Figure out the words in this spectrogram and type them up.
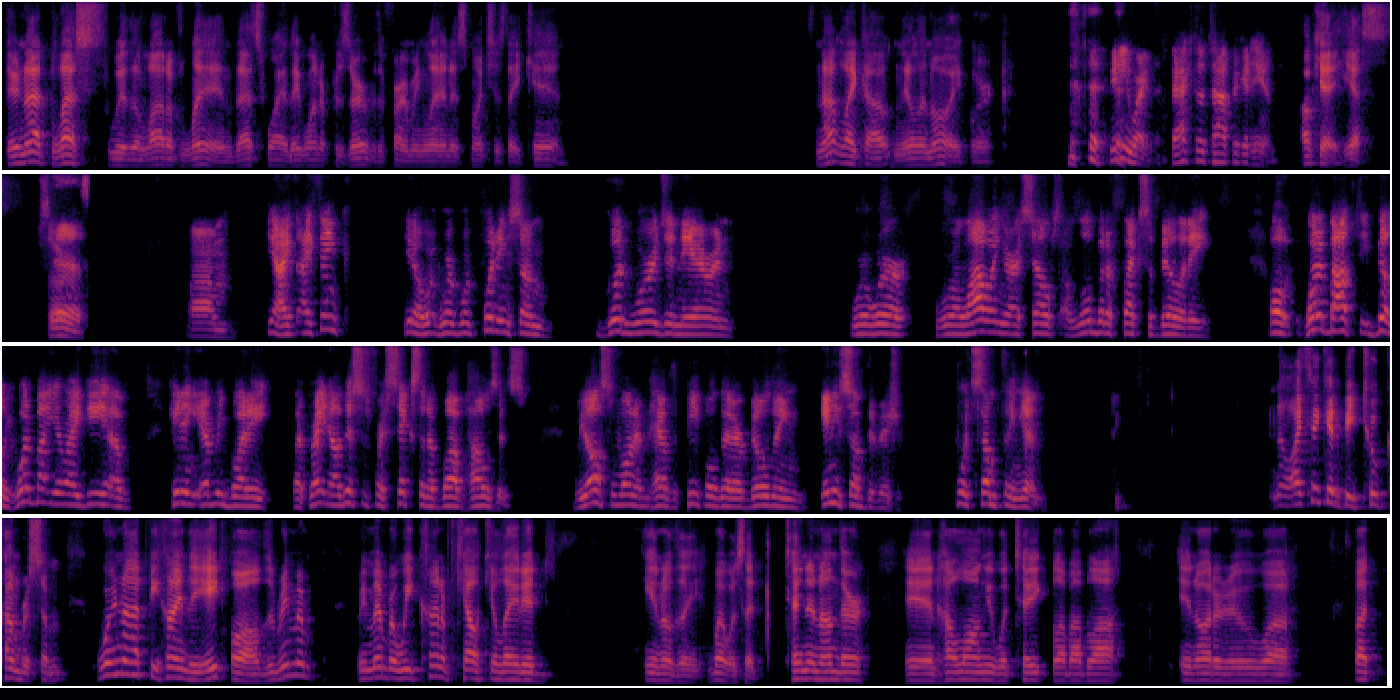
They're not blessed with a lot of land. That's why they want to preserve the farming land as much as they can. It's not like out in Illinois, Mark. Anyway, back to the topic at hand. Okay, yes. So Yes. um, yeah, I, I think, you know, we're, we're putting some good words in there and we're, we're, we're allowing ourselves a little bit of flexibility. Oh, what about the, Billy, what about your idea of hitting everybody? Like right now, this is for six and above houses. We also want to have the people that are building any subdivision, put something in. no, I think it'd be too cumbersome. We're not behind the eight ball. The remember, remember, we kind of calculated, you know, the what was it, 10 and under, and how long it would take, blah, blah, blah, in order to uh, but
